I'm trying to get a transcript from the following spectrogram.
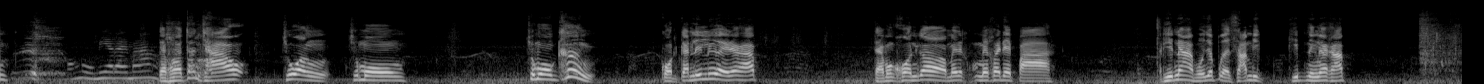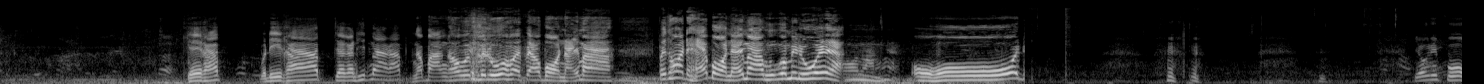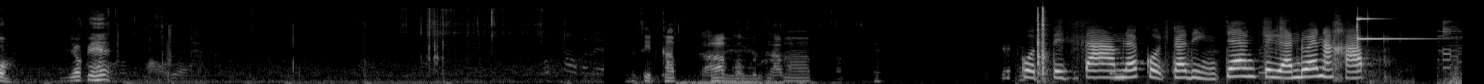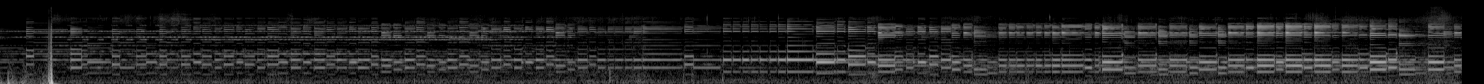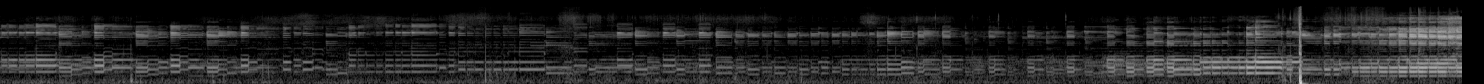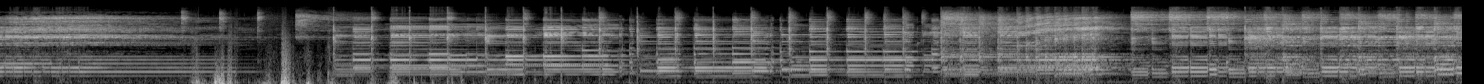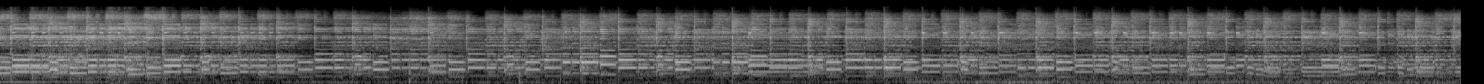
ของหนูมีอะไรมั่งแต่พอตอนเช้าช่วงชั่วโมง ชั่วโมงครึ่ง กดกันเรื่อยๆนะครับ แต่บางคนก็ไม่ไม่ค่อยได้ปลาอาทิตย์หน้าผมจะเปิดซ้ำอีกคลิปหนึ่งนะครับโอเคครับสวัสดีครับ เจอกันอาทิตย์หน้าครับนาบางเขาไม่รู้ว่าไปเอาบ่อไหนมา ไปทอดแหบ่อไหนมา ผมก็ไม่รู้เนี่ยโอ้โหยกนี่ปูยกนี่ สิทธิ์ครับครับขอบคุณครับ กดติดตามและกดกระดิ่งแจ้งเตือนด้วยนะครับ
